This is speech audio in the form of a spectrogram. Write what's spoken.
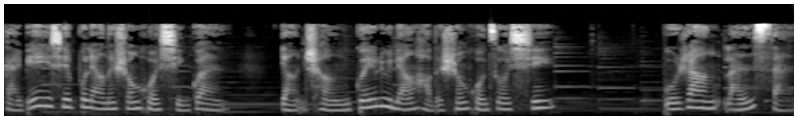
改变一些不良的生活习惯，养成规律良好的生活作息，不让懒散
